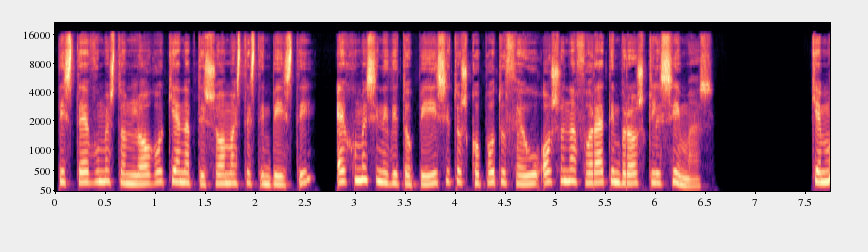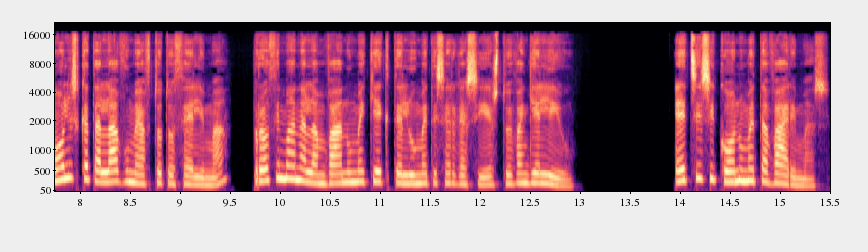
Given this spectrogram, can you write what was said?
πιστεύουμε στον λόγο και αναπτυσσόμαστε στην πίστη, έχουμε συνειδητοποιήσει το σκοπό του Θεού όσον αφορά την πρόσκλησή μας. Και μόλις καταλάβουμε αυτό το θέλημα, πρόθυμα αναλαμβάνουμε και εκτελούμε τις εργασίες του Ευαγγελίου. Έτσι σηκώνουμε τα βάρη μας.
